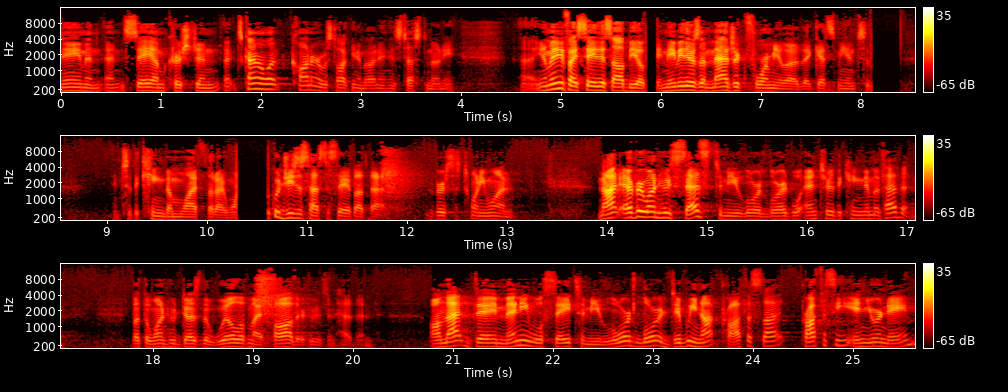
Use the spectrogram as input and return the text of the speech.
name and, and say I'm Christian, it's kind of what Connor was talking about in his testimony. Uh, you know, maybe if I say this, I'll be okay. Maybe there's a magic formula that gets me into, into the kingdom life that I want. Look what Jesus has to say about that. Verses 21. Not everyone who says to me, Lord, Lord, will enter the kingdom of heaven, but the one who does the will of my Father who is in heaven. On that day, many will say to me, Lord, Lord, did we not prophesy, prophecy in your name,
